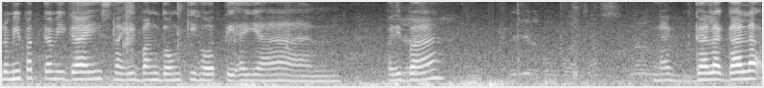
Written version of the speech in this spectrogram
lumipat kami guys ng ibang Don Quixote, ayan. O diba? Naggala-gala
